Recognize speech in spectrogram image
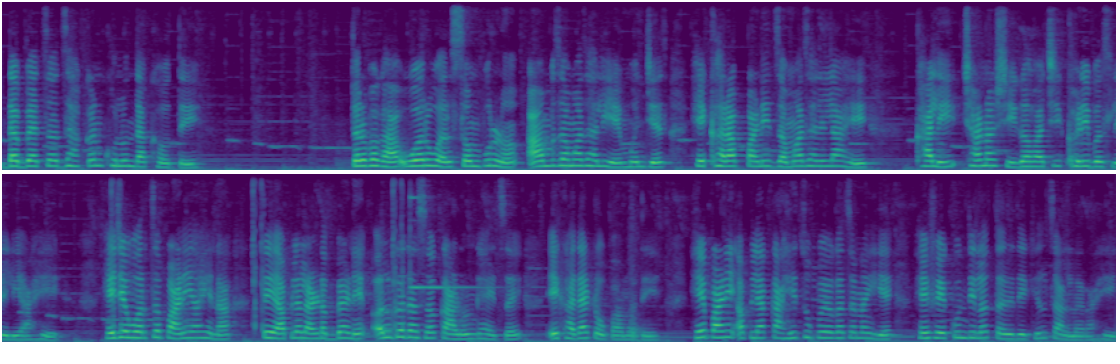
डब्याचं झाकण खोलून दाखवते. तर बघा वरवर संपूर्ण आंब जमा झाली आहे म्हणजेच हे खराब पाणी जमा झालेलं आहे. खाली छान अशी गव्हाची खडी बसलेली आहे. हे जे वरचं पाणी आहे ना ते आपल्याला डब्याने अलगद असं काढून घ्यायचं आहे एखाद्या टोपामध्ये. हे पाणी आपल्या काहीच उपयोगाचं नाही आहे हे फेकून दिलं तरी देखील चालणार आहे.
